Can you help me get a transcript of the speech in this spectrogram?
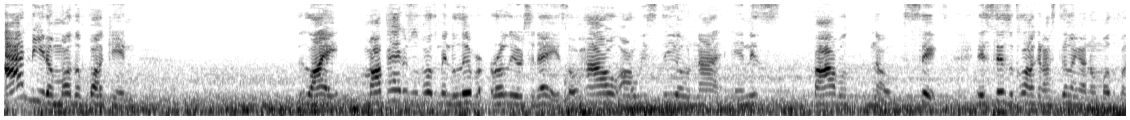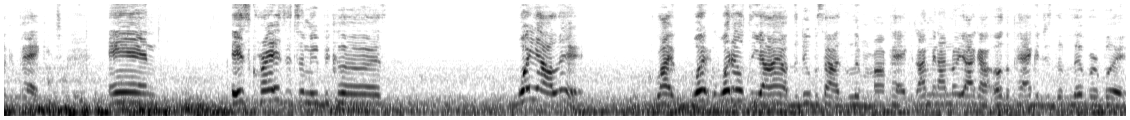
I need a motherfucking like my package was supposed to be delivered earlier today. So how are we still not in this five no six? It's six o'clock and I still ain't got no motherfucking package. And it's crazy to me because where y'all at? Like, what what else do y'all have to do besides deliver my package? I mean, I know y'all got other packages to deliver, but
